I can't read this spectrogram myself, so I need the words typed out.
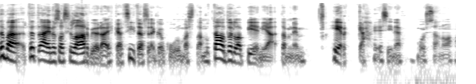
tämä, tätä en osaa sillä arvioida ehkä siitä näkökulmasta. Mutta tämä on todella pieni ja tämmöinen herkkä esine, voisi sanoa.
